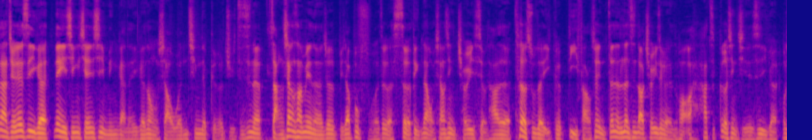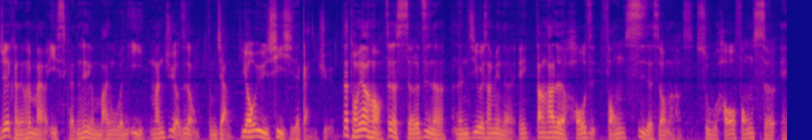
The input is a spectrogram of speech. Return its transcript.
那绝对是一个内心纤细敏感的一个那种小文青的格局，只是呢，长相上面呢，就是比较不符合这个设定。但我相信邱毅是有他的特殊的一个地方，所以你真的认识到邱毅这个人的话，哇，他这个性其实是一个，我觉得可能会蛮有意思，可能是一个蛮文艺、蛮具有这种怎么讲忧郁气息的感觉。那同样哈，这个蛇字呢，人机位上面呢，诶，当他的猴子逢巳的时候呢，属猴逢蛇，诶，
